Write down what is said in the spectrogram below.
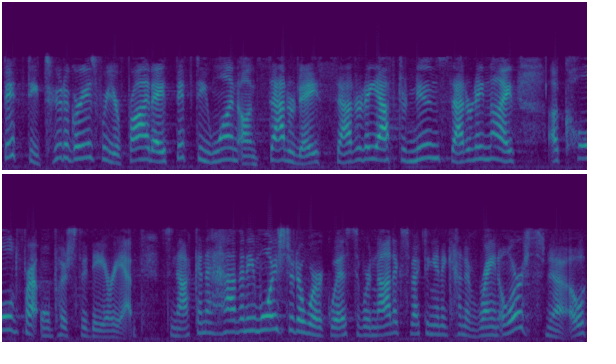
52 degrees for your Friday, 51 on Saturday. Saturday afternoon, Saturday night, a cold front will push through the area. It's not going to have any moisture to work with, so we're not expecting any kind of rain or snow,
